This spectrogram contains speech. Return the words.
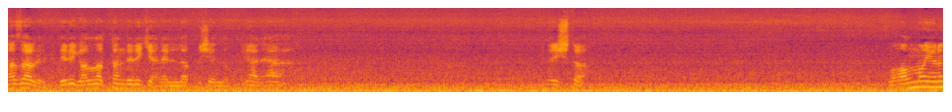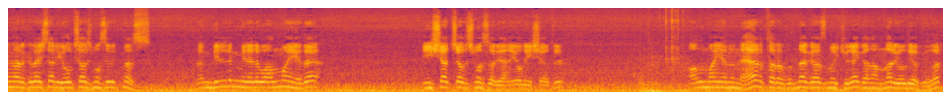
Nazar dedi. Dedik Allah'tan dedik yani 50 60 50 60 yani ha. Ne işte. Bu Almanya'nın arkadaşlar yol çalışması bitmez. Ben bildim bileli bu Almanya'da inşaat çalışması var yani yol inşaatı. Almanya'nın her tarafında gazma kürek adamlar yol yapıyorlar.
